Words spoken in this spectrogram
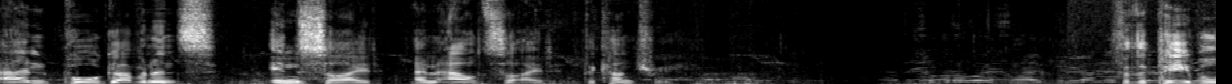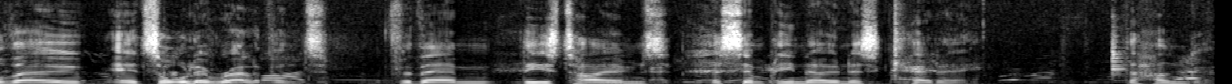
and poor governance inside and outside the country. For the people, though, it's all irrelevant. For them, these times are simply known as kere, the hunger.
